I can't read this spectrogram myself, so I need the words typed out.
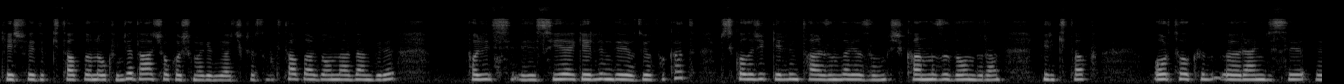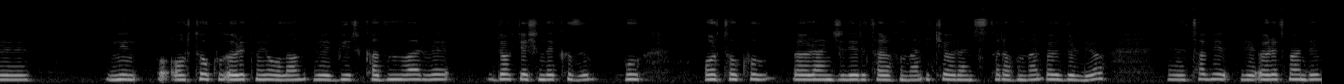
keşfedip kitaplarını okuyunca daha çok hoşuma gidiyor açıkçası. Bu kitaplar da onlardan biri polisiye gerilim diye yazıyor fakat psikolojik gerilim tarzında yazılmış kanınızı donduran bir kitap. Ortaokul öğrencisinin ortaokul öğretmeni olan e, bir kadın var ve 4 yaşında kızı bu ortaokul öğrencileri tarafından iki öğrencisi tarafından öldürülüyor. E, tabii e, öğretmen de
